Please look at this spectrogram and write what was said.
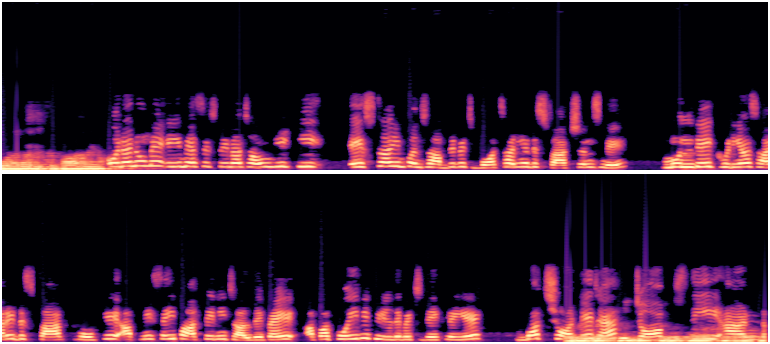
ਉਹਨਾਂ ਨੂੰ ਉਹਨਾਂ ਨੂੰ ਮੈਂ ਇਹ ਮੈਸੇਜ ਦੇਣਾ ਚਾਹੂੰਗੀ ਕਿ ਇਸ ਟਾਈਮ ਪੰਜਾਬ ਦੇ ਵਿੱਚ ਬਹੁਤ ਸਾਰੀਆਂ ਡਿਸਟਰੈਕਸ਼ਨਸ ਨੇ। ਮੁੰਡੇ, ਕੁੜੀਆਂ ਸਾਰੇ ਡਿਸਟਰੈਕਟ ਹੋ ਕੇ ਆਪਣੇ ਸਹੀ ਪਾਥ ਤੇ ਨਹੀਂ ਚੱਲਦੇ ਪਏ। ਆਪਾਂ ਕੋਈ ਵੀ ਫੀਲਡ ਦੇ ਵਿੱਚ ਦੇਖ ਲਈਏ ਬਹੁਤ ਸ਼ਾਰਟੇਜ ਹੈ ਜੌਬਸ ਦੀ ਐਂਡ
